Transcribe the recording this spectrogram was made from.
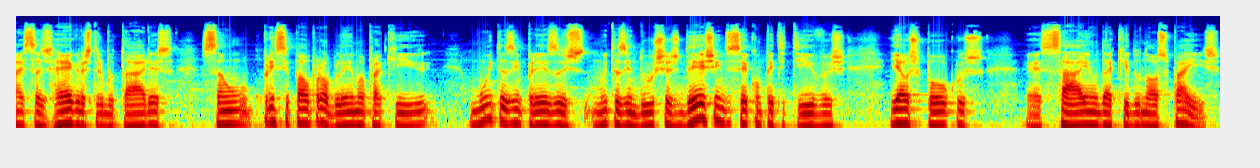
essas regras tributárias são o principal problema para que muitas empresas, muitas indústrias deixem de ser competitivas e aos poucos é, saiam daqui do nosso país.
